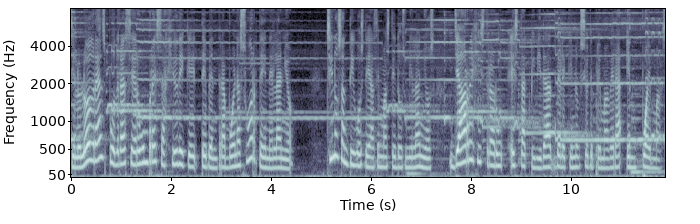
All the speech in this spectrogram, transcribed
Si lo logras, podrá ser un presagio de que te vendrá buena suerte en el año. Chinos antiguos de hace más de 2000 años ya registraron esta actividad del equinoccio de primavera en poemas.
